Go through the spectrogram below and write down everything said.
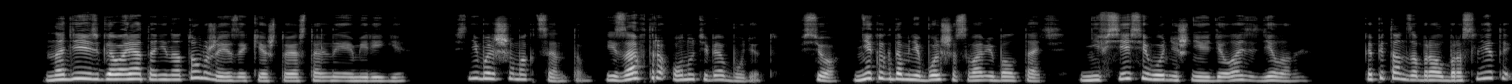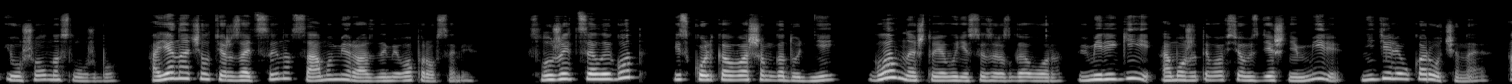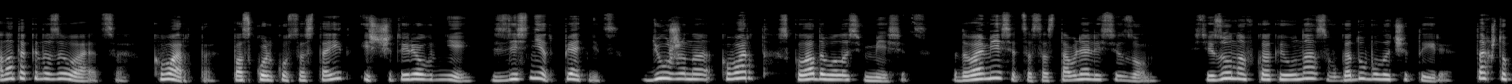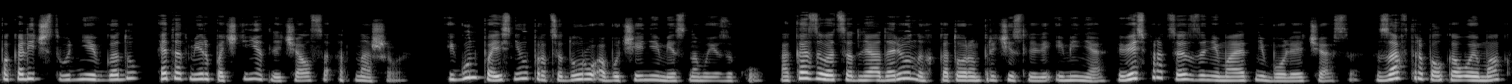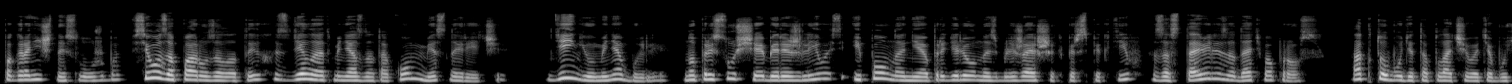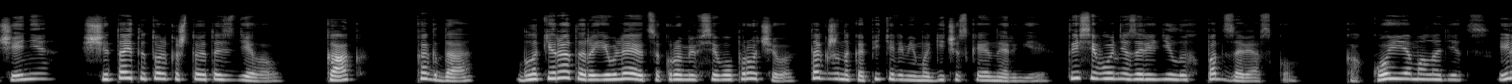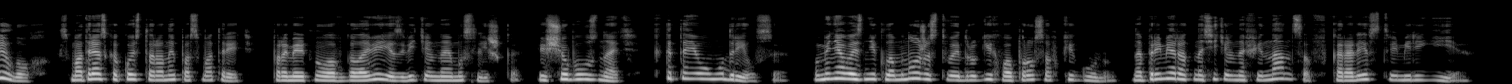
Надеюсь, говорят они на том же языке, что и остальные мириги, с небольшим акцентом. И завтра он у тебя будет. Все, некогда мне больше с вами болтать. Не все сегодняшние дела сделаны. Капитан забрал браслеты и ушел на службу а я начал терзать сына самыми разными вопросами. Служить целый год? И сколько в вашем году дней? Главное, что я вынес из разговора, в Мерегии, а может и во всем здешнем мире, неделя укороченная. Она так и называется – кварта, поскольку состоит из четырех дней. Здесь нет пятниц. Дюжина кварт складывалась в месяц. Два месяца составляли сезон. Сезонов, как и у нас, в году было четыре так что по количеству дней в году этот мир почти не отличался от нашего. Игун пояснил процедуру обучения местному языку. Оказывается, для одаренных, которым причислили и меня, весь процесс занимает не более часа. Завтра полковой маг пограничной службы всего за пару золотых сделает меня знатоком местной речи. Деньги у меня были, но присущая бережливость и полная неопределенность ближайших перспектив заставили задать вопрос. А кто будет оплачивать обучение? Считай, ты только что это сделал. Как? Когда? Блокираторы являются, кроме всего прочего, также накопителями магической энергии. Ты сегодня зарядил их под завязку. Какой я молодец! Или лох, смотря с какой стороны посмотреть. Промелькнула в голове язвительная мыслишка. Еще бы узнать, как это я умудрился. У меня возникло множество и других вопросов к Игуну, например, относительно финансов в королевстве Меригия.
